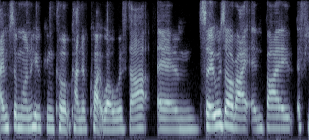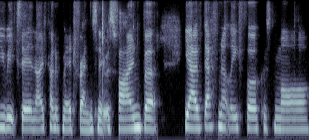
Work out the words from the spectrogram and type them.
I'm someone who can cope kind of quite well with that. Um, so it was all right. And by a few weeks in, I'd kind of made friends and it was fine. But yeah, I've definitely focused more,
